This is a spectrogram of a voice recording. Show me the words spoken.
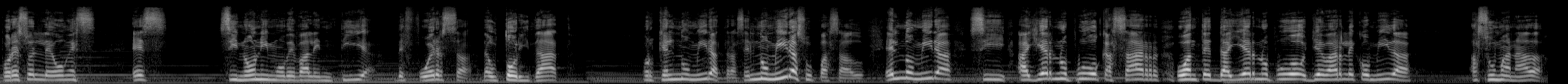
Por eso el león es, es sinónimo de valentía, de fuerza, de autoridad. Porque Él no mira atrás, Él no mira su pasado, Él no mira si ayer no pudo cazar o antes de ayer no pudo llevarle comida a su manada.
